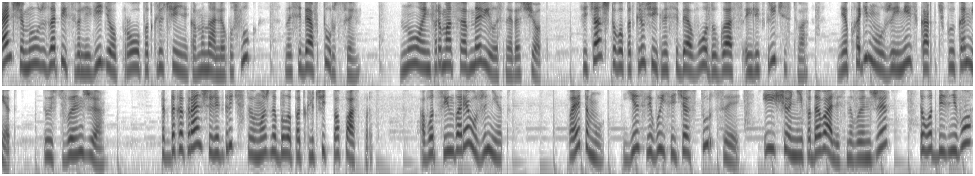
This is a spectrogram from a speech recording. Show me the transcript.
Раньше мы уже записывали видео про подключение коммунальных услуг на себя в Турции, но информация обновилась на этот счет. Сейчас, чтобы подключить на себя воду, газ и электричество, необходимо уже иметь карточку ИКОМЕД, то есть ВНЖ. Тогда как раньше электричество можно было подключить по паспорту, а вот с января уже нет. Поэтому, если вы сейчас в Турции и еще не подавались на ВНЖ, то вот без него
